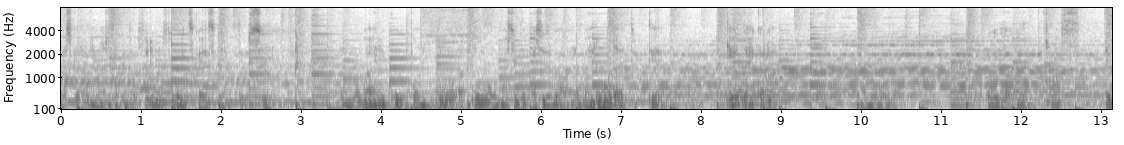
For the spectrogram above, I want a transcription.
昔からありましたけどそれもすごい使いやすくなってるしモバイルクーポンとあと、まあ、静岡市ではモバイルオーダーって言って携帯からあのオーダーができます。でお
